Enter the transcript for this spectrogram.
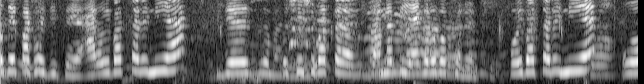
ওদের পাঠিয়ে দিছে। আর ওই বাচ্চারা নিয়ে যে, শিশু বাচ্চা, জান্নাতি, এগারো বছরের, ওই বাচ্চারে নিয়ে ও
